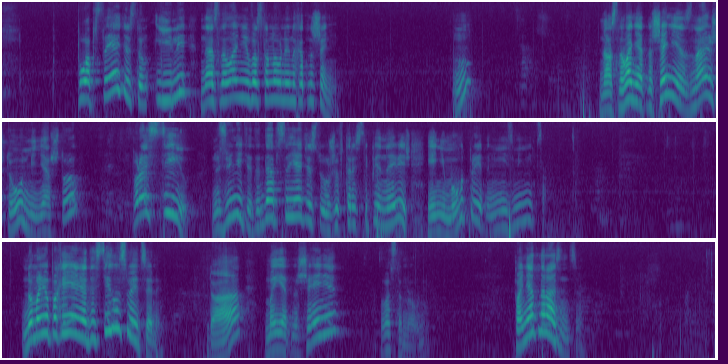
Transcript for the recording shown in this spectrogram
по обстоятельствам или на основании восстановленных отношений. М? На основании отношений я знаю, что он меня что? Простил. Но извините, тогда обстоятельства уже второстепенная вещь, и они могут при этом не измениться. Но мое покаяние достигло своей цели? Да, мои отношения восстановлены. Понятна разница?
